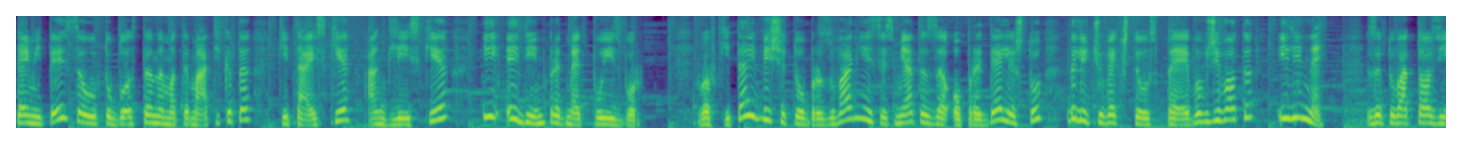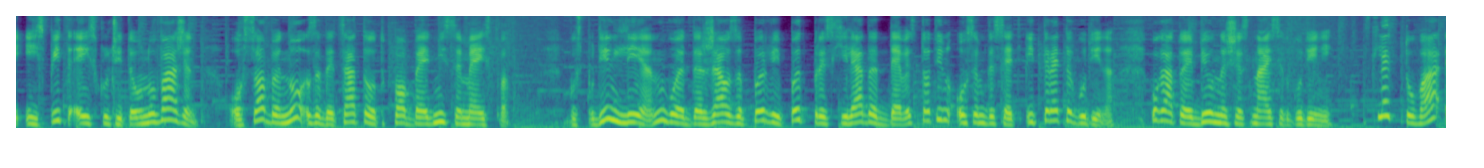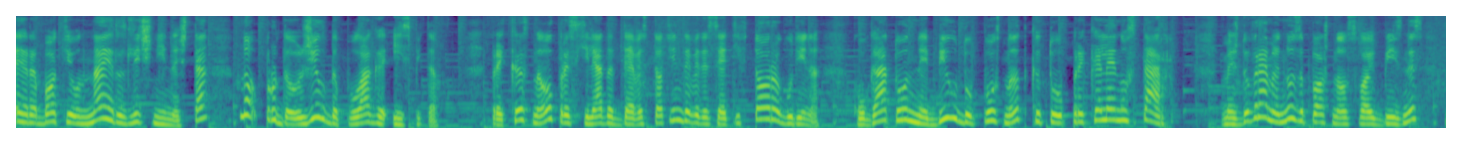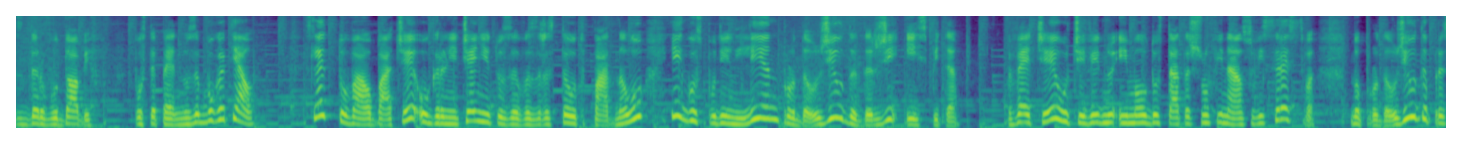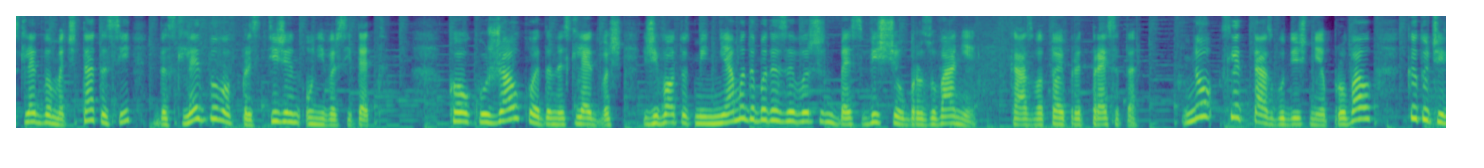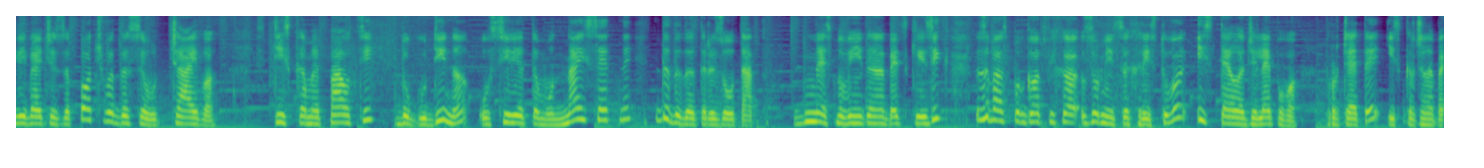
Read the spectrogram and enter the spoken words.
Темите са от областта на математиката, китайския, английския и един предмет по избор – в Китай висшето образование се смята за определящо дали човек ще успее в живота или не. Затова този изпит е изключително важен, особено за децата от по-бедни семейства. Господин Лиан го е държал за първи път през 1983 година, когато е бил на 16 години. След това е работил най-различни неща, но продължил да полага изпита прекъснал през 1992 година, когато не бил допуснат като прекалено стар. Междувременно започнал свой бизнес с дърводобив. Постепенно забогатял. След това обаче ограничението за възрастта отпаднало и господин Лиан продължил да държи изпита. Вече очевидно имал достатъчно финансови средства, но продължил да преследва мечтата си да следва в престижен университет. Колко жалко е да не следваш. Животът ми няма да бъде завършен без висше образование, казва той пред пресата. Но след тази годишния провал, като че ли вече започва да се отчаива. Стискаме палци до година усилията му най-сетне да дадат резултат. Днес новините на детски язик за вас подготвиха Зорница Христова и Стела Джелепова. Прочете Искръча на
